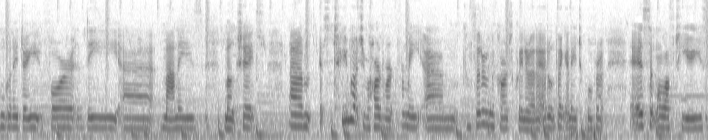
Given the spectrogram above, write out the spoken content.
I'm going to do for the uh, Manny's milkshakes. Um, it's too much of a hard work for me um, considering the car's clean already I don't think I need to go for it. It is simple enough to use.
